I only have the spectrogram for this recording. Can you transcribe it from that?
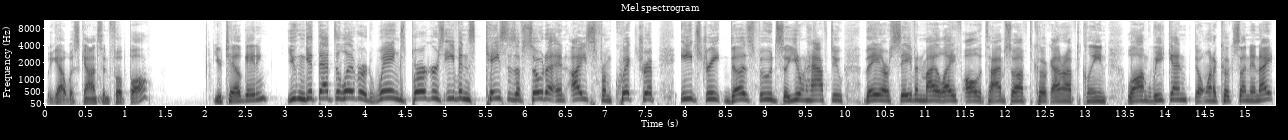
we got Wisconsin football. You're tailgating? You can get that delivered. Wings, burgers, even cases of soda and ice from QuikTrip. Eat Street does food so you don't have to. They are saving my life all the time, so I don't have to cook. I don't have to clean. Long weekend, don't want to cook Sunday night?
